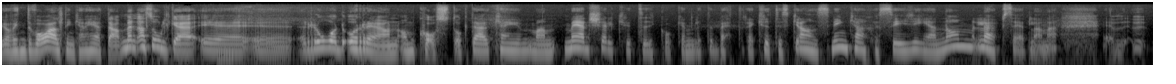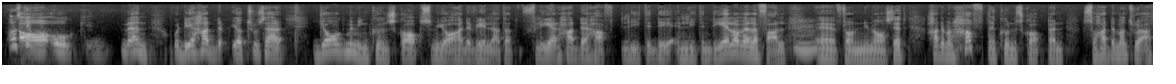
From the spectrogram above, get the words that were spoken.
jag vet inte vad allting kan heta, men alltså olika eh, eh, råd och rön om kost och där kan ju man med källkritik och en lite bättre kritisk granskning kanske se igenom löpsedlarna. Eh, Oskar... Ja, och, men, och det hade hade, jag tror så här, jag med min kunskap som jag hade velat att fler hade haft lite de, en liten del av i alla fall mm. eh, från gymnasiet. Hade man haft den kunskapen så hade man tror jag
